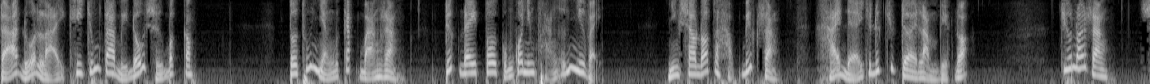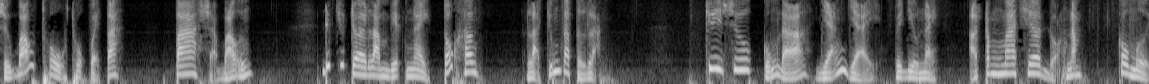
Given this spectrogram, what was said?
trả đũa lại khi chúng ta bị đối xử bất công. Tôi thú nhận với các bạn rằng, trước đây tôi cũng có những phản ứng như vậy. Nhưng sau đó tôi học biết rằng, hãy để cho Đức Chúa Trời làm việc đó. Chúa nói rằng, sự báo thù thuộc về ta, ta sẽ báo ứng. Đức Chúa Trời làm việc này tốt hơn là chúng ta tự làm. Chúa Giêsu cũng đã giảng dạy về điều này ở trong Ma-sơ đoạn 5, câu 10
